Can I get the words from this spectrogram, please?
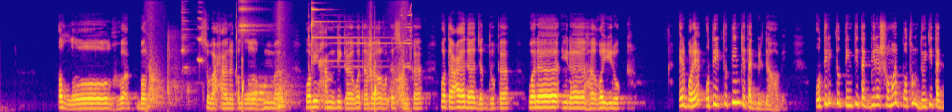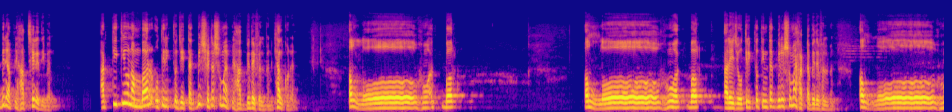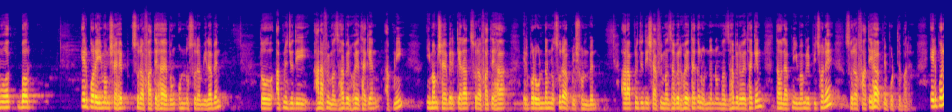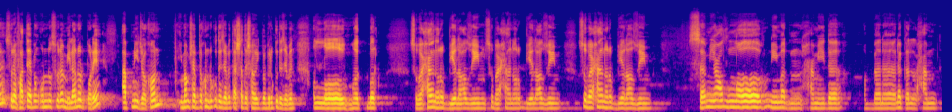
এরপরে অতিরিক্ত তিনটি তাকবীর দেওয়া হবে। অতিরিক্ত তিনটি তাকবীরের সময় প্রথম দুইটি তাকবীরে আপনি হাত ছেড়ে দিবেন। আর তৃতীয় নাম্বার অতিরিক্ত যে তাকবির, সেটার সময় আপনি হাত বেঁধে ফেলবেন, খেয়াল করেন। আকবার। আকবার। আর এই যে অতিরিক্ত তিন তাকবীরের সময় হাতটা বেঁধে ফেলবেন। আল্লাহু আকবার। এরপরে ইমাম সাহেব সুরা ফাতেহা এবং অন্য সুরা মিলাবেন। তো আপনি যদি হানাফি মাজহাবের হয়ে থাকেন, আপনি ইমাম সাহেবের কেরাত সুরা ফাতেহা এরপর অন্যান্য সুরা আপনি শুনবেন আর আপনি যদি শাফি মাজহাবের হয়ে থাকেন অন্যান্য মাজহাবের হয়ে থাকেন তাহলে আপনি ইমামের পিছনে সুরা ফাতেহা আপনি পড়তে পারেন এরপরে সুরা ফাতেহা এবং অন্য সুরা মিলানোর পরে আপনি যখন ইমাম সাহেব যখন রুকুতে যাবে তার সাথে স্বাভাবিকভাবে রুকুতে যাবেন আল্লাহ আকবর সুবাহান রব্বিয়াল আজিম সুবাহান রব্বিয়াল আজিম সুবাহান রব্বিয়াল আজিম سمع الله لمن حمده ربنا لك الحمد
